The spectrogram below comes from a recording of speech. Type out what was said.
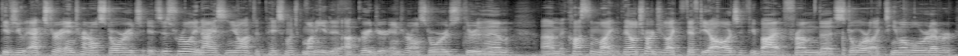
gives you extra internal storage. It's just really nice, and you don't have to pay so much money to upgrade your internal storage through them. Um, it costs them like they'll charge you like fifty dollars if you buy it from the store, like T-Mobile or whatever,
